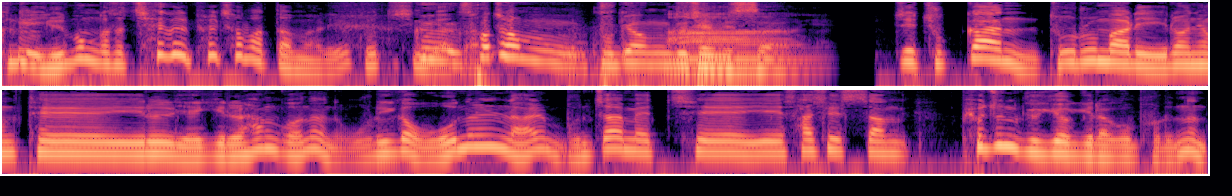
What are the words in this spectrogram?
근데 일본 가서 책을 펼쳐봤단 말이에요. 그것도 신기하다. 그 서점 구경도 아, 재밌어요. 이제 주간 두루마리 이런 형태를 얘기를 한 거는 우리가 오늘날 문자 매체의 사실상 표준 규격이라고 부르는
